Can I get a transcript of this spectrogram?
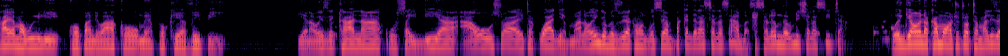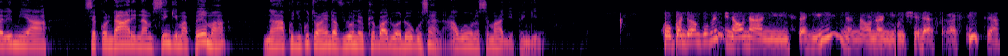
haya mawili kwa upande wako umeyapokea vipi? Yanawezekana kusaidia au swala itakuwaje? Maana wengi wamezoea kama ulivyosema mpaka darasa la saba, sasa leo mnarudisha la sita. Wengine waona kama watoto watamaliza elimu ya sekondari na msingi mapema na kujikuta wanaenda vyuoni wakiwa bado wadogo sana, au wewe unasemaje? Pengine Kwa upande wangu mimi naona ni sahihi na naona ni kuishia darasa la sita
